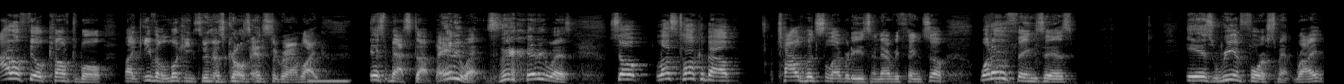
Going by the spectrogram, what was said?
I don't feel comfortable like even looking through this girl's Instagram, like it's messed up. But anyways, anyways, so let's talk about childhood celebrities and everything. So one of the things is, is reinforcement, right?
